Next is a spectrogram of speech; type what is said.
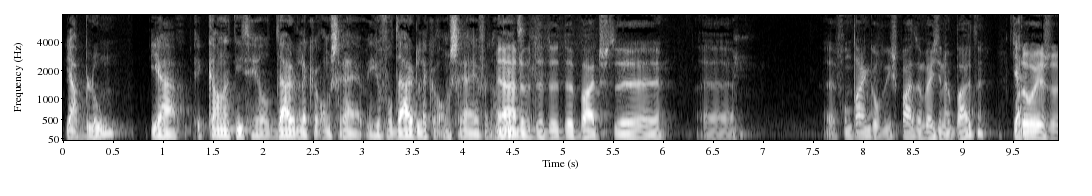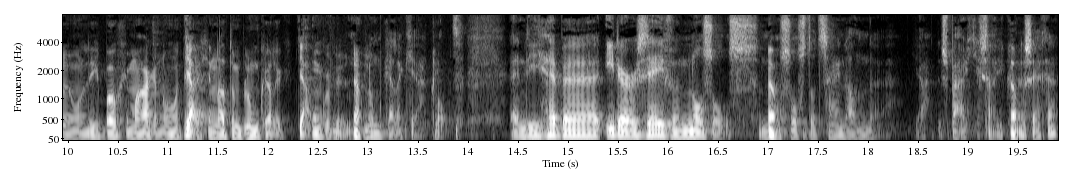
ja, bloem. Ja, ik kan het niet heel duidelijker omschrijven, heel veel duidelijker omschrijven dan Ja, dit. de, de, de, de buitenste fonteinkop die spuit een beetje naar buiten. Ja. Waardoor je zo'n lichtboogje maakt en dan Ja. krijg je inderdaad een bloemkelk. Ja, ongeveer. een Ja. bloemkelk, ja, klopt. En die hebben ieder zeven nozzels. Ja. Nozzels, dat zijn dan eh, ja, de spuitjes, zou je kunnen zeggen.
